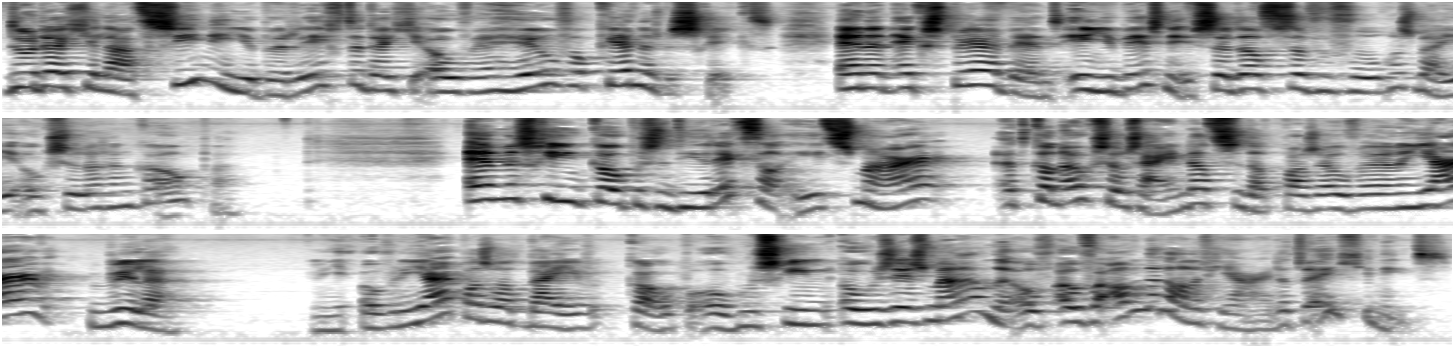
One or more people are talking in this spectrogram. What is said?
Doordat je laat zien in je berichten dat je over heel veel kennis beschikt. En een expert bent in je business, zodat ze vervolgens bij je ook zullen gaan kopen. En misschien kopen ze direct al iets, maar het kan ook zo zijn dat ze dat pas over een jaar willen. Over een jaar pas wat bij je kopen, of misschien over zes maanden, of over anderhalf jaar, dat weet je niet.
